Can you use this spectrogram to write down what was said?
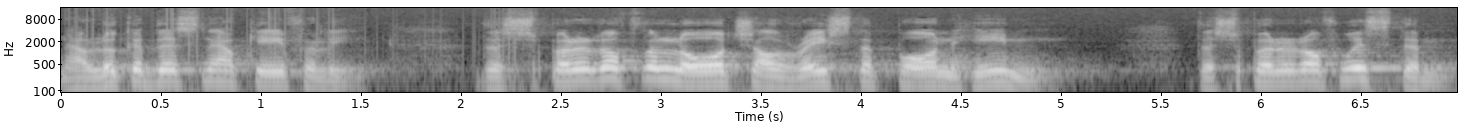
Now look at this now carefully. The Spirit of the Lord shall rest upon him the Spirit of wisdom,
